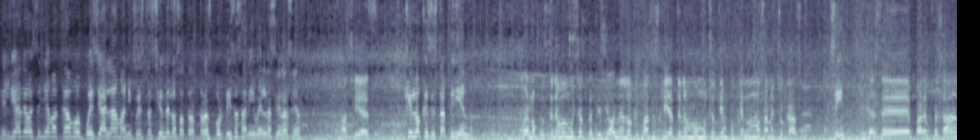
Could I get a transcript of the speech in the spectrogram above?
El día de hoy se lleva a cabo pues ya la manifestación de los autotransportistas a nivel nacional, señor. Así es. ¿Qué es lo que se está pidiendo? Bueno, pues tenemos muchas peticiones, lo que pasa es que ya tenemos mucho tiempo que no nos han hecho caso. Sí. Este, para empezar,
